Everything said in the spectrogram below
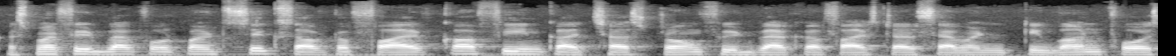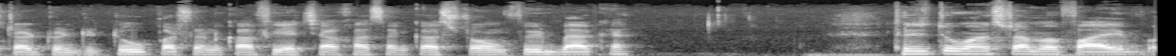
Customer feedback four point six out of five काफ़ी इनका अच्छा स्ट्रॉन्ग फीडबैक है। Five star seventy one four star twenty two percent काफ़ी अच्छा खासा इनका स्ट्रॉन्ग फीडबैक है। थ्री टू वन स्टार में फाइव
